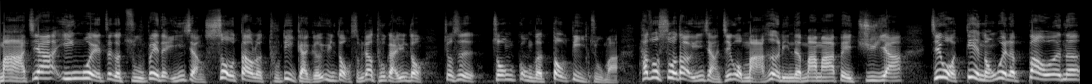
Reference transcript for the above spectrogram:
马家因为这个祖辈的影响，受到了土地改革运动。什么叫土改运动？就是中共的斗地主嘛。他说受到影响，结果马赫林的妈妈被拘押，结果佃农为了报恩呢，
